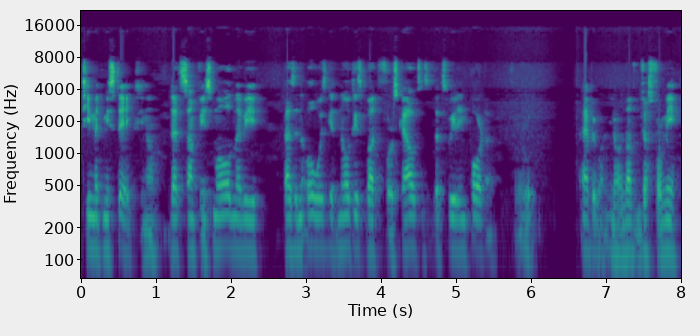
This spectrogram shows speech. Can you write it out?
teammate mistakes. You know, that's something small, maybe doesn't always get noticed, but for scouts, that's really important for everyone. You know, not just for me.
